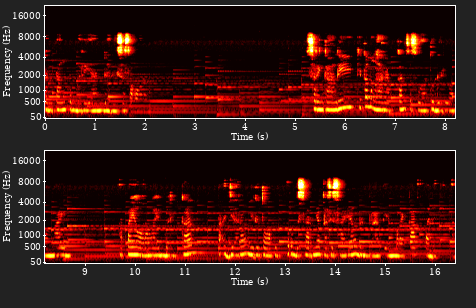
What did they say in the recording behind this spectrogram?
tentang pemberian dari seseorang. Seringkali kita mengharapkan sesuatu dari orang lain. Apa yang orang lain berikan tak jarang jadi tolak ukur besarnya kasih sayang dan perhatian mereka kepada kita.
